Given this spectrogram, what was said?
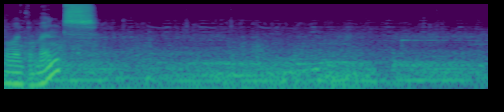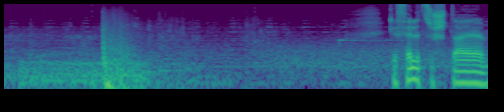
Moment, Moment. Gefälle zu steil.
